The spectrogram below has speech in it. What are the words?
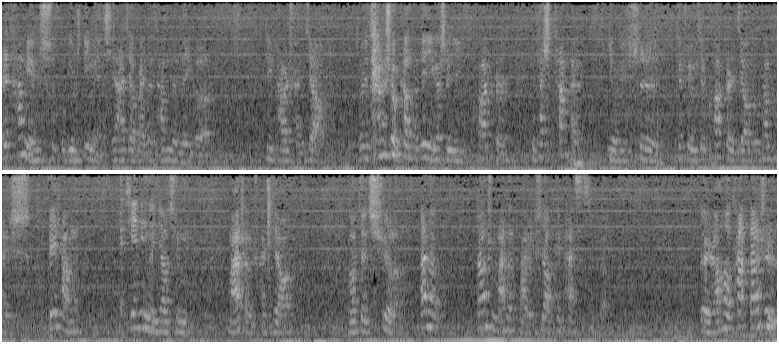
而他们也是试图就是避免其他教派在他们的那个地盘传教。所以当时我看到另一个是 Quaker，就他是他还有一是就是有些 Quaker 教徒，他们还是非常。坚定的要去麻省传教，然后就去了。按照当时麻省法律是要配 pass 的。对，然后他当时，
